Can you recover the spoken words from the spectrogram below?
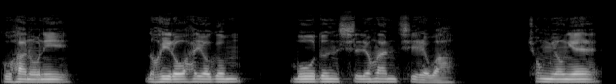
구하노니 너희로 하여금 모든 신령한 지혜와 총명에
